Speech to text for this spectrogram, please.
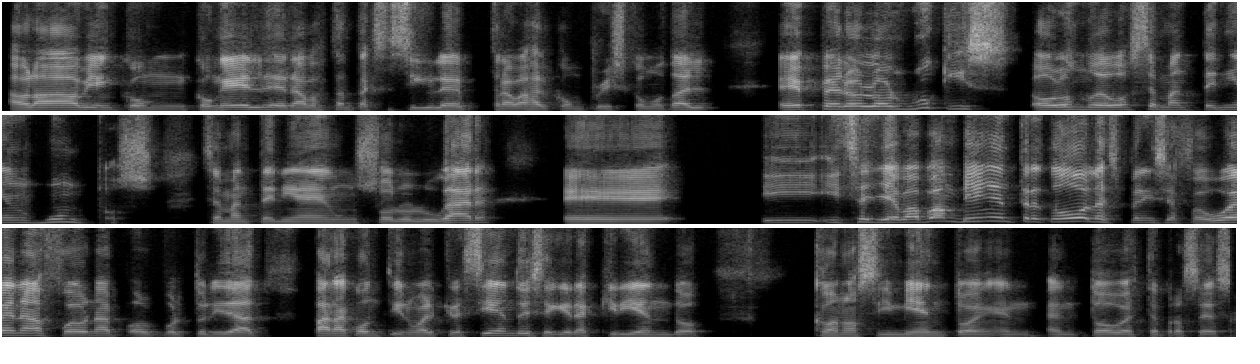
Hablaba bien con, con él, era bastante accesible trabajar con Priest como tal. Eh, pero los rookies o los nuevos se mantenían juntos, se mantenían en un solo lugar. Eh, y, y, se llevaban bien entre todos, la experiencia fue buena, fue una oportunidad para continuar creciendo y seguir adquiriendo conocimiento en, en, en todo este proceso.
